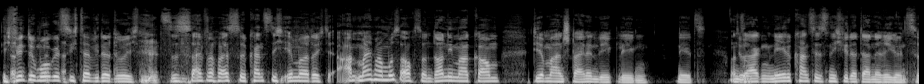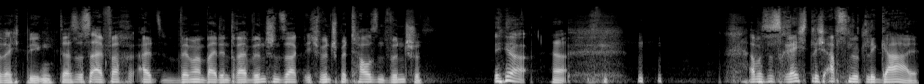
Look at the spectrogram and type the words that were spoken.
Ich finde, du mogelst dich da wieder durch, Nils. Das ist einfach, weißt du, du kannst nicht immer durch, ah, manchmal muss auch so ein Donny mal kommen, dir mal einen Stein in den Weg legen, Nils. Und Du. sagen, nee, du kannst jetzt nicht wieder deine Regeln zurechtbiegen. Das ist einfach, als wenn man bei den drei Wünschen sagt, ich wünsche mir tausend Wünsche. Ja. Ja. Aber es ist rechtlich absolut legal.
